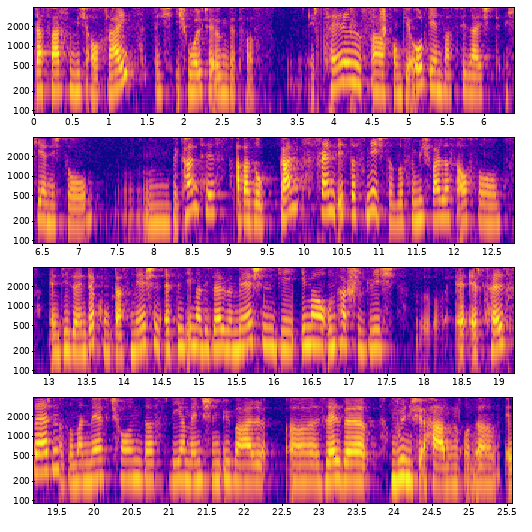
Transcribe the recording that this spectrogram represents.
Das war für mich auch Reiz. Ich, ich wollte irgendetwas erzählen äh, von Georgien, was vielleicht hier nicht so mm, bekannt ist. Aber so ganz fremd ist das nicht. Also für mich war das auch so äh, diese Entdeckung, dass Märchen, es sind immer dieselben Märchen, die immer unterschiedlich äh, erzählt werden. Also man merkt schon, dass wir Menschen überall äh, selbe Wünsche haben oder äh,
